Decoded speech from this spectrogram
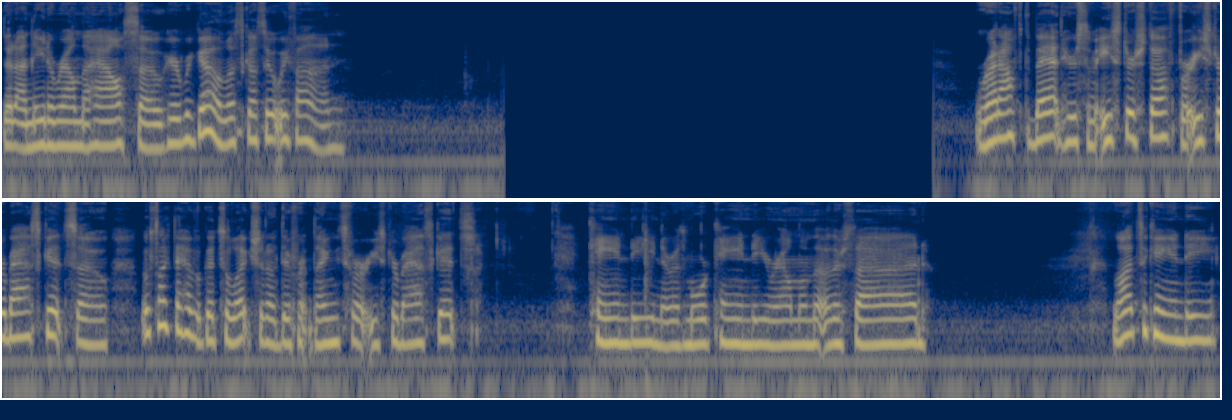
that I need around the house. So here we go. Let's go see what we find. Right off the bat, here's some Easter stuff for Easter baskets. So, looks like they have a good selection of different things for Easter baskets. Candy, and there was more candy around on the other side. Lots of candy.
